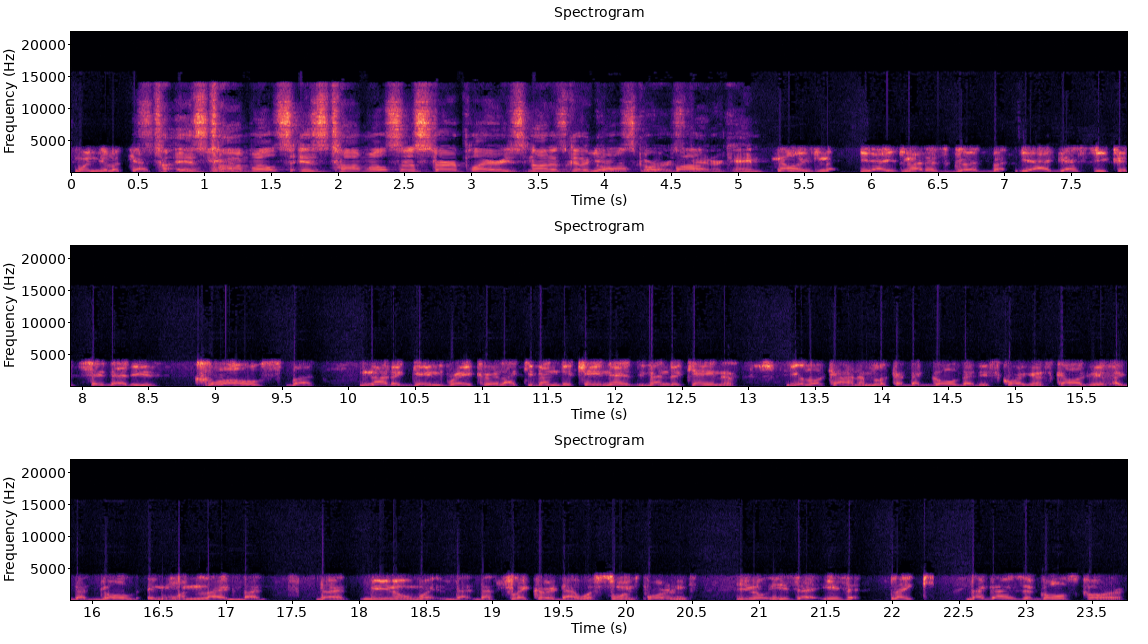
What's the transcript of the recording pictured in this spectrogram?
when you look at is Tom Wilson is Tom Wilson a star player? He's not as good a yeah, goal scorer well, as Evander Kane. No, he's not. Yeah, he's not as good. But yeah, I guess you could say that he's close. But not a game breaker like Evander Kane is. Evander Kane is, you look at him, look at that goal that he scored against Calgary, like that goal in one leg, but that, you know, that, that flicker that was so important. You know, he's a, he's a, like, that guy's a goal scorer.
